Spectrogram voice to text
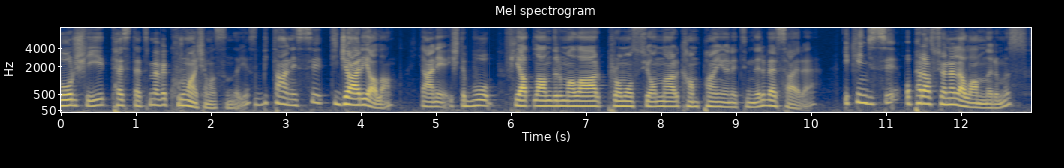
doğru şeyi test etme ve kurma aşamasındayız. Bir tanesi ticari alan. Yani işte bu fiyatlandırmalar, promosyonlar, kampanya yönetimleri vesaire. İkincisi operasyonel alanlarımız.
